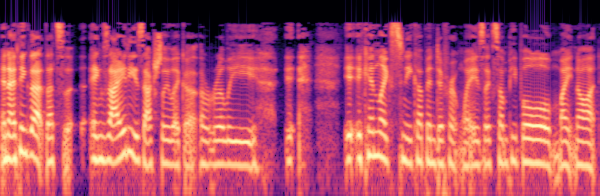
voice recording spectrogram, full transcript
And I think that that's anxiety is actually like a, a really, it, it, it can like sneak up in different ways. Like some people might not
